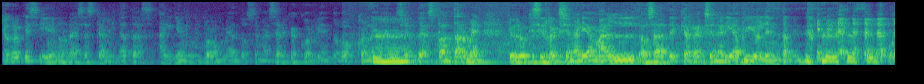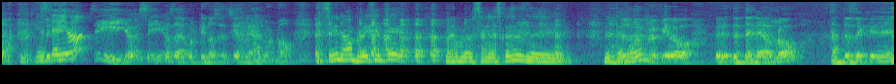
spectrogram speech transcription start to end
yo creo que si en una de esas caminatas alguien bromeando se me acerca corriendo con la intención de espantarme, yo creo que sí reaccionaría mal. O sea, de que reaccionaría violentamente. ¿En serio? Sí, yo sí. O sea, porque no sé si es real o no. Sí, no, pero hay gente. Por ejemplo, o sea, en las casas de, de Entonces terror. yo prefiero eh, detenerlo antes de que...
